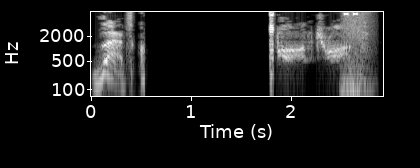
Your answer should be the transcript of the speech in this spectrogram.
That's. Bomb dropped.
